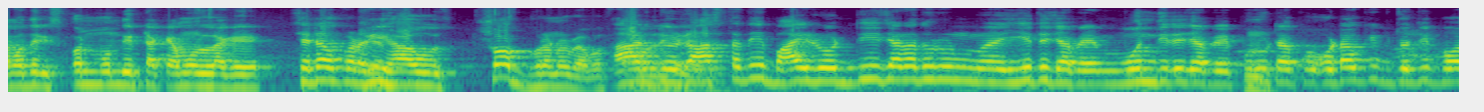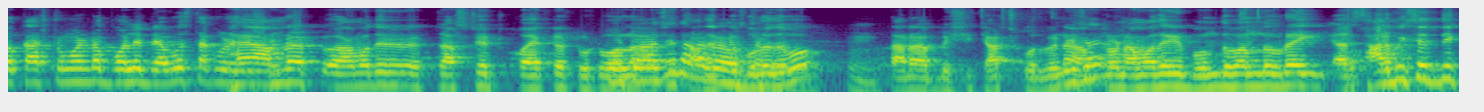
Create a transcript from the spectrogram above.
আমাদের ইসকন মন্দিরটা কেমন লাগে সেটাও করা ট্রি হাউস সব ঘোরানোর ব্যবস্থা আর। রাস্তা দিয়ে বাই রোড দিয়ে যারা ধরুন ইয়েতে যাবে মন্দিরে যাবে পুরোটা ওটাও কি যদি কাস্টমাররা বলে ব্যবস্থা করে হ্যাঁ আমরা আমাদের ট্রাস্টেড কয়েকটা টোটোওয়ালা টোটো আছে তাদেরকে বলে দেবো। তারা বেশি চার্জ করবে না কারণ আমাদের এই বন্ধু বান্ধবরাই সার্ভিসের দিক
